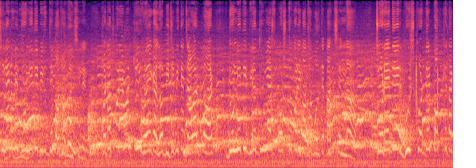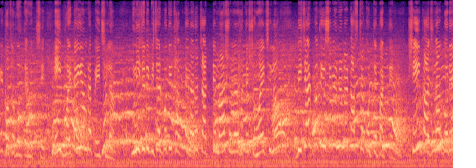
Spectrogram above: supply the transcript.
ছিলেন, উনি দুর্নীতির বিরুদ্ধে কথা বলছিলেন। হঠাৎ করে এমন কি হয়ে গেল, বিজেপিতে যাওয়ার পর দুর্নীতির বিরুদ্ধে উনি আর স্পষ্ট করে কথা বলতে পারছেন না। চোরেদের, ঘুষখোরদের পক্ষে তাকে কথা বলতে হচ্ছে। এই ভয়টাই আমরা পেয়েছিলাম। উনি যদি বিচারপতি থাকতেন আরও চারটে মাস ওনার হাতে সময় ছিল, বিচারপতি হিসেবে উনি ওনার কাজটা করতে পারতেন। সেই কাজ না করে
